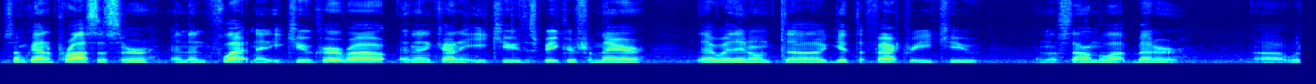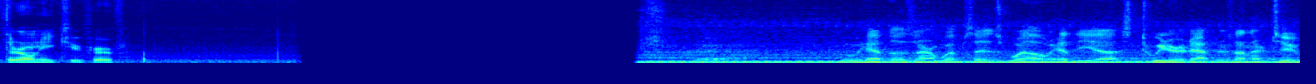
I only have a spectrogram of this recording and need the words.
some kind of processor, and then flatten that EQ curve out, and then kind of EQ the speakers from there. That way they don't uh, get the factory EQ, and they'll sound a lot better uh, with their own EQ curve. We have those on our website as well. We have the uh, tweeter adapters on there too.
